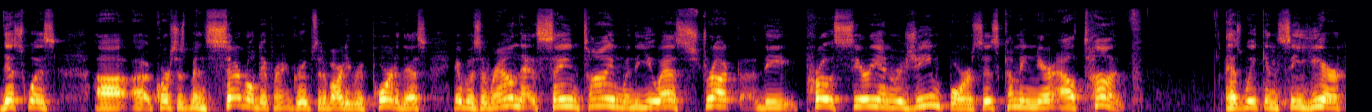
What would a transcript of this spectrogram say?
this was uh, of course, there's been several different groups that have already reported this. It was around that same time when the U.S. struck the pro Syrian regime forces coming near Al Tanf. As we can see here,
